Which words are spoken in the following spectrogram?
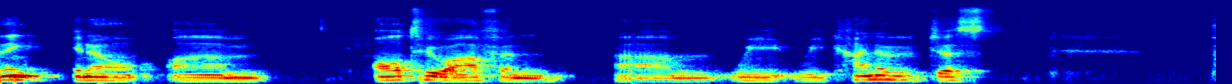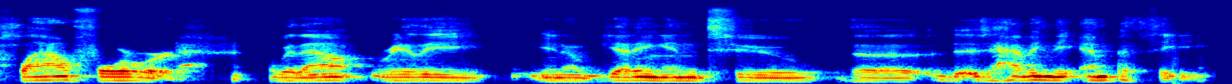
I think you know um, all too often um, we we kind of just plow forward without really you know getting into the having the empathy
